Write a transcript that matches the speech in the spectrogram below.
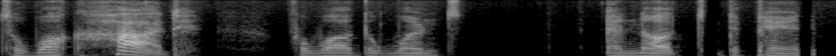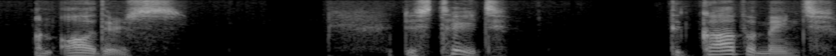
to work hard for what they want and not depend on others. The state, the government,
